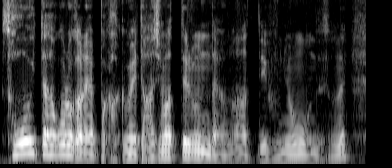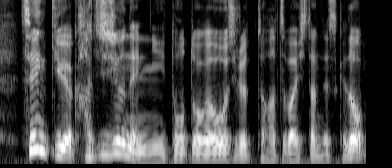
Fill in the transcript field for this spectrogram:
そういったところからやっぱ革命って始まってるんだよなっていうふうに思うんですよね。1980年に TOTO がウォシュレット発売したんですけど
